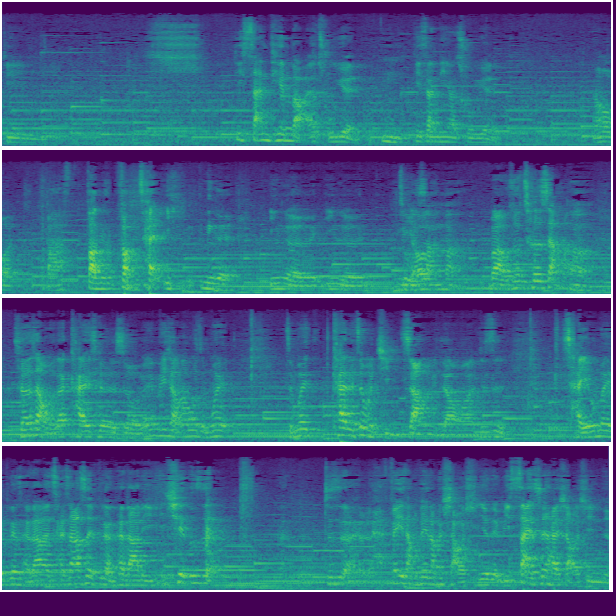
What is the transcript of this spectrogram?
第第三天吧，要出院。嗯，第三天要出院，然后把它放放在一那个婴儿婴儿座上摇篮嘛，不，我说车上嘛，嗯，车上我在开车的时候，哎，没想到我怎么会怎么会开的这么紧张，你知道吗？就是踩油门也不敢踩大力，踩刹车也不敢太大力，一切都是就是非常非常小心，有点比赛车还小心的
